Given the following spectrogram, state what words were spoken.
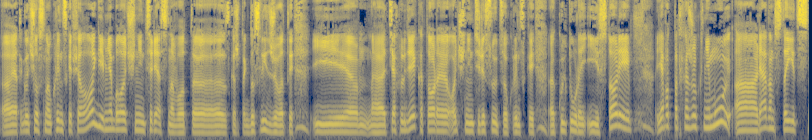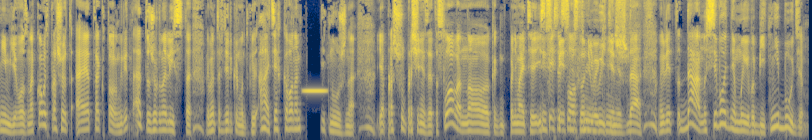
Я тогда учился на украинской филологии, мне было очень интересно, вот, скажем так, досліджувати и тех людей, которые очень интересуются украинской культурой и историей. Я вот подхожу к нему, рядом стоит стоит с ним его знакомый, спрашивает, а это кто? Он говорит, а, это журналист элементов Крыма. Он говорит, а, тех, кого нам нужно. Я прошу прощения за это слово, но, как понимаете, из, из песни слов не выкинешь. Да. Он говорит, да, но сегодня мы его бить не будем.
